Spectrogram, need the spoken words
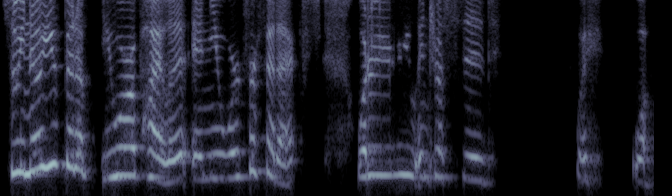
So we know you've been a you are a pilot and you work for FedEx. What are you interested? Wait, what?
